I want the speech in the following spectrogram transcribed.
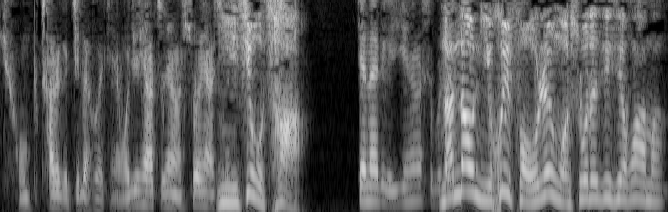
穷差这个几百块钱，我就想只想说一下，你就差。现在这个医生是不是？难道你会否认我说的这些话吗？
